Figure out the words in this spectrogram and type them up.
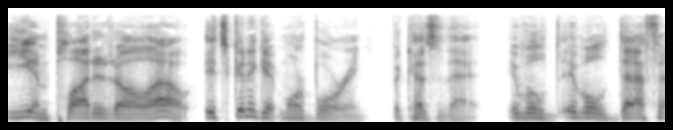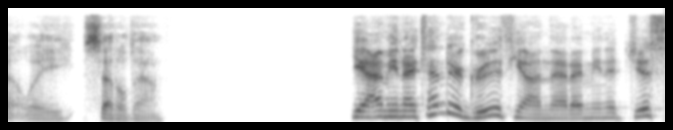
Ian plotted it all out. It's going to get more boring because of that. It will it will definitely settle down. Yeah, I mean, I tend to agree with you on that. I mean, it just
